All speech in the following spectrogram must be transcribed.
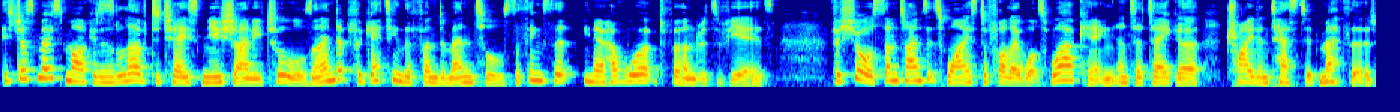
It's just most marketers love to chase new shiny tools and end up forgetting the fundamentals, the things that, you know, have worked for hundreds of years. For sure, sometimes it's wise to follow what's working and to take a tried and tested method,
